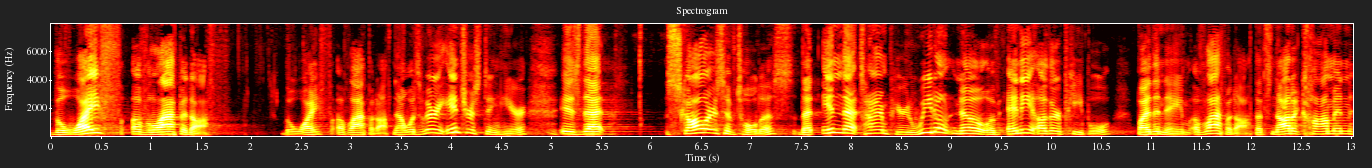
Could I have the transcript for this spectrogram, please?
the wife of Lapidoth. The wife of Lapidoth. Now, what's very interesting here is that scholars have told us that in that time period, we don't know of any other people by the name of Lapidoth. That's not a common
